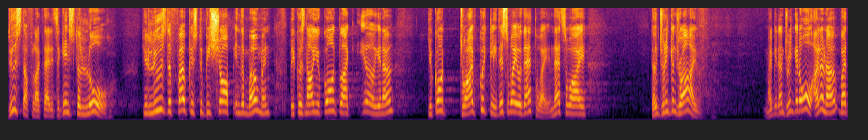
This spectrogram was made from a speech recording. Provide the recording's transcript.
do stuff like that. It's against the law. You lose the focus to be sharp in the moment because now you can't, like, you know, you can't drive quickly this way or that way. And that's why don't drink and drive. Maybe don't drink at all. I don't know. But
